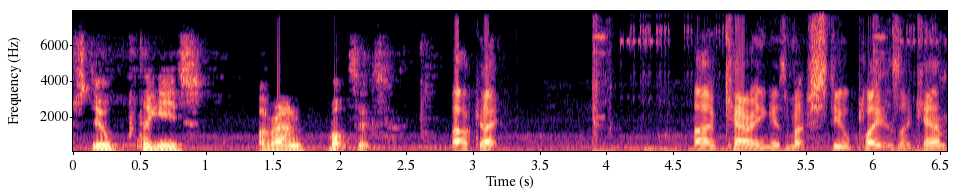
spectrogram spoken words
steel thingies around what's it. Okay. I'm carrying as much steel plate as I can.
